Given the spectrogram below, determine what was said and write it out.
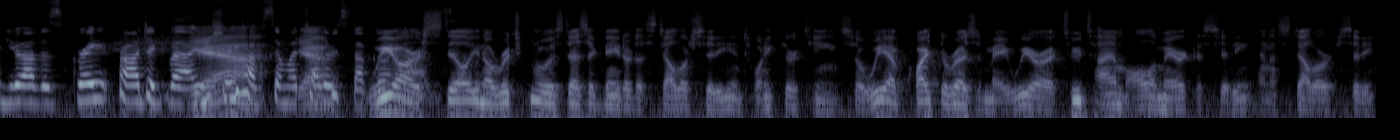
you have this great project, but I'm yeah, sure you have so much yeah. other stuff. Going on. We are on. still, you know, Richmond was designated a stellar city in 2013, so we have quite the resume. We are a two-time All-America city and a stellar city.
